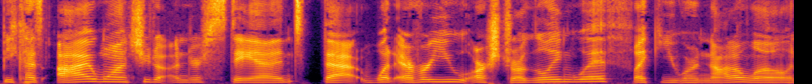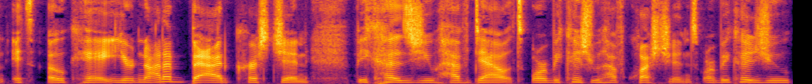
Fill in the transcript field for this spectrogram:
because I want you to understand that whatever you are struggling with, like you are not alone. It's okay. You're not a bad Christian because you have doubts or because you have questions or because you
